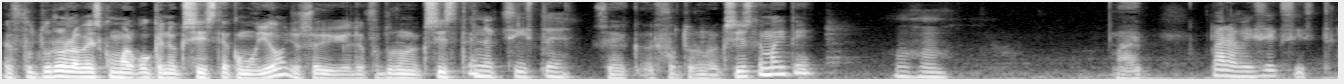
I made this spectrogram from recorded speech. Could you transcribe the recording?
¿El futuro lo ves como algo que no existe como yo? Yo soy el futuro no existe. No existe. Sí, ¿El futuro no existe, Maite? Para mí sí existe.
